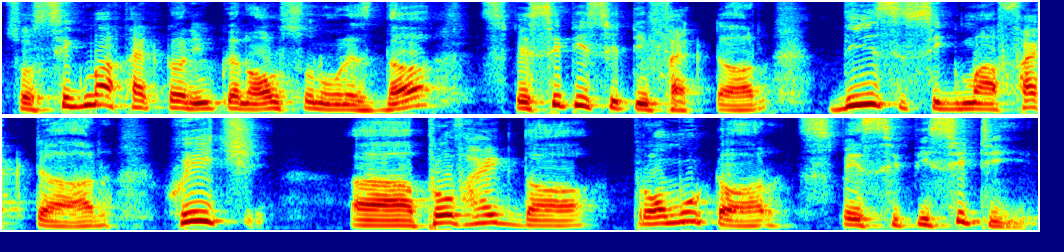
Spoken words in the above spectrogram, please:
So sigma factor you can also known as the specificity factor. This sigma factor which uh, provide the promoter specificity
